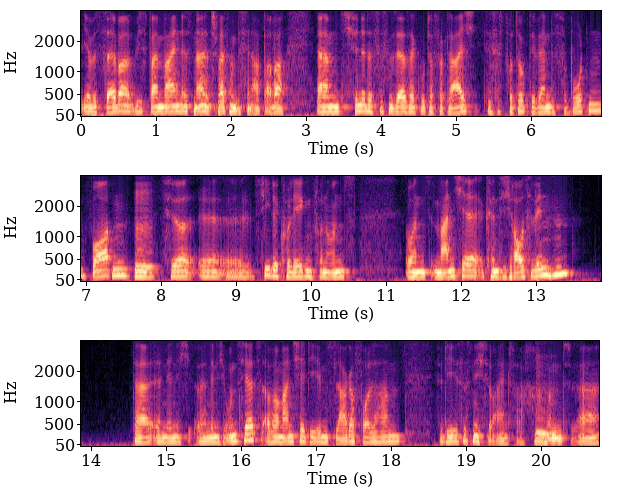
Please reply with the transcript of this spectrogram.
äh, ihr wisst selber, wie es beim Wein ist. Ne? Jetzt schweifen wir ein bisschen ab. Aber ähm, ich finde, das ist ein sehr, sehr guter Vergleich. Dieses Produkt, Event ist verboten worden hm. für äh, äh, viele Kollegen von uns. Und manche können sich rauswinden da äh, nenne ich, äh, nenne ich uns jetzt, aber manche, die eben das Lager voll haben, für die ist es nicht so einfach. Mhm. Und äh,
